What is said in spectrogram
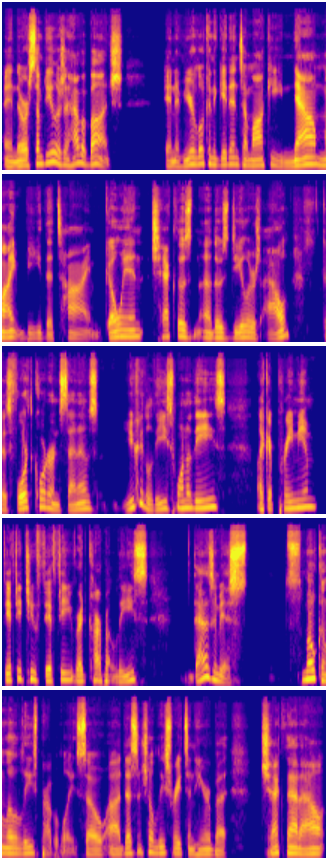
and there are some dealers that have a bunch, And if you're looking to get into Mach-E, now might be the time. Go in, check those uh, those dealers out because fourth quarter incentives, you could lease one of these like a premium 5250 red carpet lease. That is going to be a smoking low lease probably. So uh, doesn't show lease rates in here, but check that out.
